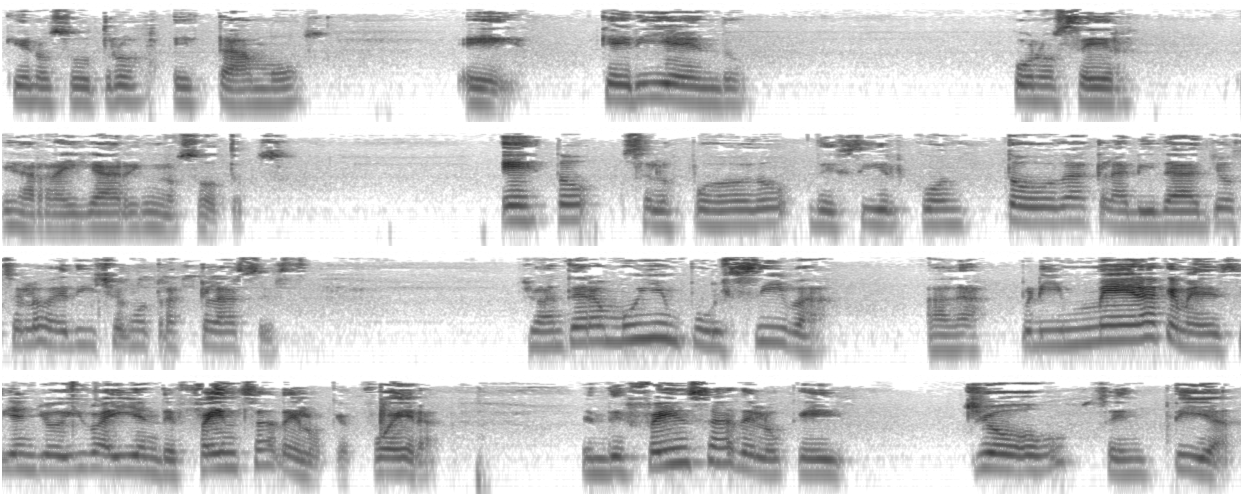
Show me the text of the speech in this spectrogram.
que nosotros estamos eh, queriendo conocer y arraigar en nosotros. Esto se los puedo decir con toda claridad. Yo se los he dicho en otras clases. Yo antes era muy impulsiva. A la primera que me decían yo iba ahí en defensa de lo que fuera. En defensa de lo que yo sentía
